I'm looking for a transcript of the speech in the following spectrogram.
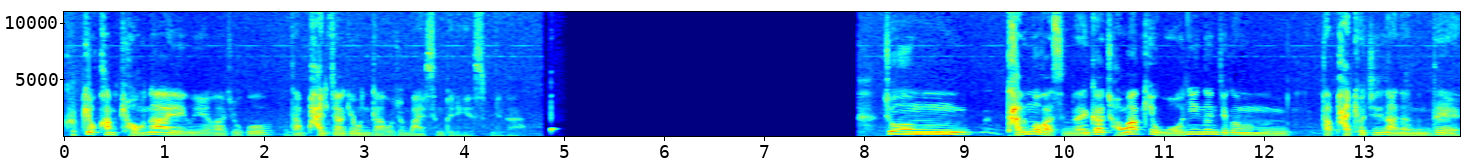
급격한 변화에 의해 가지고 일단 발작이 온다고 좀 말씀드리겠습니다. 좀 다른 것 같습니다. 그러니까 정확히 원인은 지금 다 밝혀지진 않았는데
